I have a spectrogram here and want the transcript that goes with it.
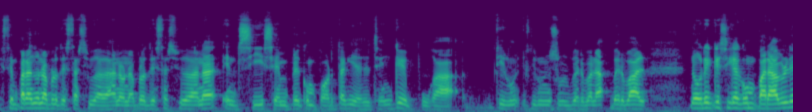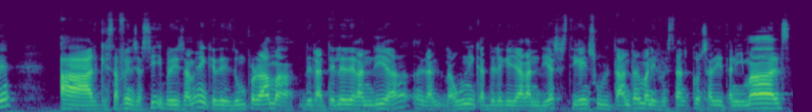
Estem parlant d'una protesta ciutadana. Una protesta ciutadana en si sempre comporta que hi hagi gent que puga dir un, insult verbal. No crec que siga comparable al que està fent així, precisament, que des d'un programa de la tele de Gandia, l'única tele que hi ha a Gandia, s'estiga insultant als manifestants, com s'ha dit animals,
